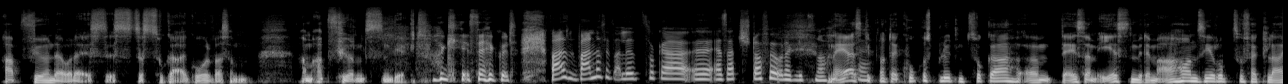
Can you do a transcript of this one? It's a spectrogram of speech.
abführender oder ist, ist das Zuckeralkohol, was am, am abführendsten wirkt. Okay, sehr gut. Waren, waren das jetzt alle Zuckerersatzstoffe oder gibt es noch? Naja, es äh, gibt noch der Kokosblütenzucker. Ähm, der ist am ehesten mit dem Ahornsirup zu vergleichen.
